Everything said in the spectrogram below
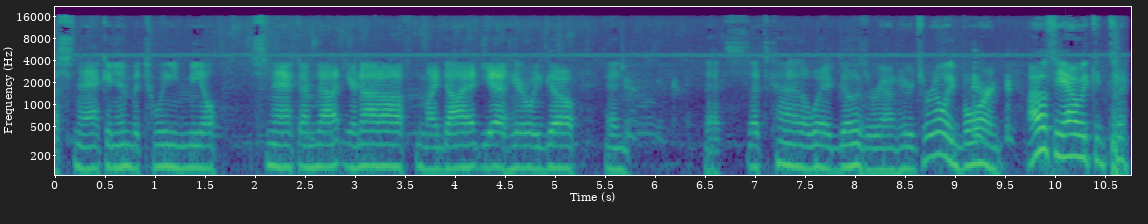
a snack, an in between meal snack. I'm not, you're not off my diet yet. Here we go. And that's that's kind of the way it goes around here. It's really boring. I don't see how we can t-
